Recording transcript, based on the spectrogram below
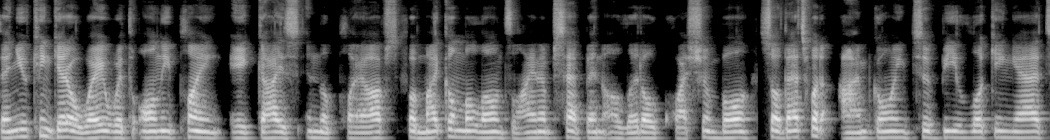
then you can get away with only playing eight guys in the playoffs. But Michael Malone's lineups have been a little questionable. So that's what I'm going to be looking at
